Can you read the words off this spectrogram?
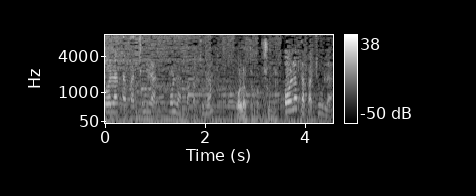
Hola Tapachula. Hola Tapachula. Hola Tapachula. Hola Tapachula.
